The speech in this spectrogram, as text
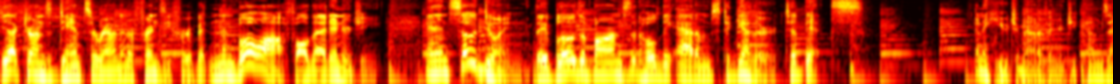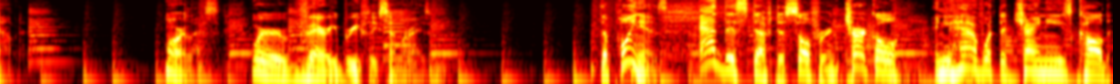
The electrons dance around in a frenzy for a bit and then blow off all that energy. And in so doing, they blow the bonds that hold the atoms together to bits. And a huge amount of energy comes out. More or less. We're very briefly summarizing. The point is, add this stuff to sulfur and charcoal, and you have what the Chinese called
